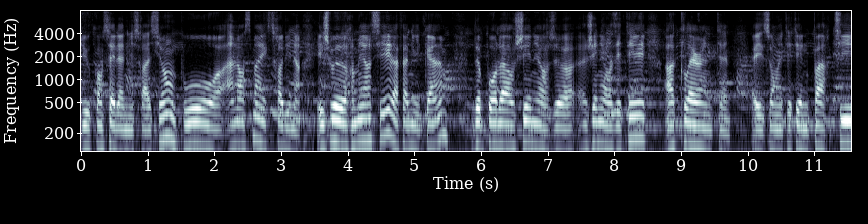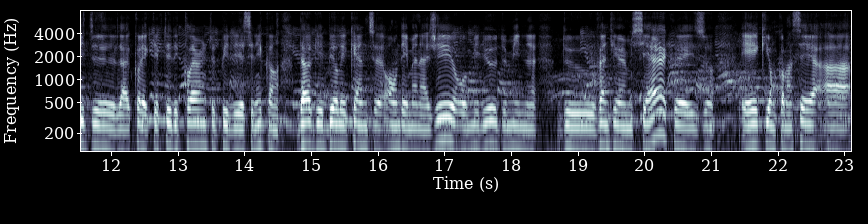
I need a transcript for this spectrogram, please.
du conseil d'administration pour un lancement extraordinaire. Et je veux remercier la famille Camp de, pour leur générosité à Clarenton. Ils ont été une partie de la collectivité de Clarenton depuis des décennies quand Doug et Billy Kent ont déménagé au milieu du, du 21e siècle et, qui ont commencé à,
